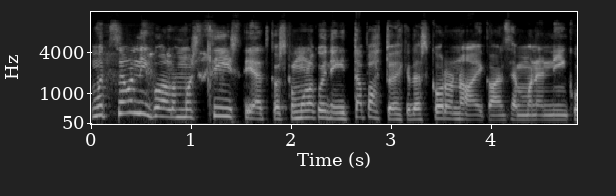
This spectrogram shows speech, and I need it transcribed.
mut se on niinku ollut musta siistiä, että koska mulla kuitenkin tapahtui ehkä tässä korona-aikaan semmoinen, niinku,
